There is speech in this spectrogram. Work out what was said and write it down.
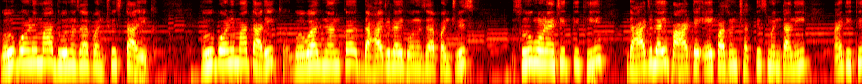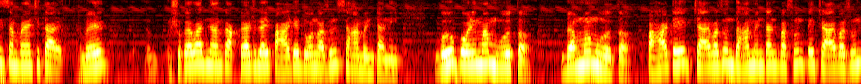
गुरुपौर्णिमा दोन हजार पंचवीस तारीख. गुरुपौर्णिमा तारीख गुरुवार दिनांक दहा जुलै दोन हजार पंचवीस सुरू होण्याची तिथी दहा जुलै पहाटे एक वाजून छत्तीस मिनिटांनी आणि तिथी संपण्याची ता वेळ शुक्रवार दिनांक अकरा जुलै पहाटे दोन वाजून सहा मिनिटांनी. गुरुपौर्णिमा मुहूर्त ब्रह्ममुहूर्त पहाटे चार वाजून दहा मिनिटांपासून ते चार वाजून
